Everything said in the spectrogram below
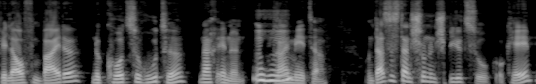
wir laufen beide eine kurze Route nach innen, mhm. drei Meter. Und das ist dann schon ein Spielzug, okay?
